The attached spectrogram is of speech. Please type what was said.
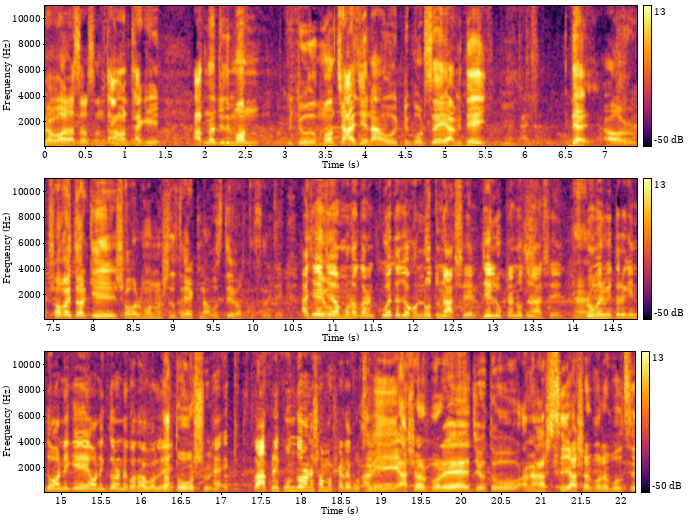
ব্যবহার আচরণ আমার থাকে। আপনার যদি মন একটু মন চায় যে না ও একটু করছে আমি দেই। দেয়। আর সবাই তো আর কি সবার মন মানসিকতা এক না বুঝতেই পারতেছে। আচ্ছা এই যে মনে করেন কুয়েতে যখন নতুন আসে যে লোকটা নতুন আসে হ্যাঁ। রুমের ভিতরে কিন্তু অনেকে অনেক ধরনের কথা বলে। তা তো অবশ্যই। হ্যাঁ, আপনি কোন ধরনের সমস্যাটা পড়ছেন? আমি আসার পরে যেহেতু আমি আসছি আসার পরে বলছে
